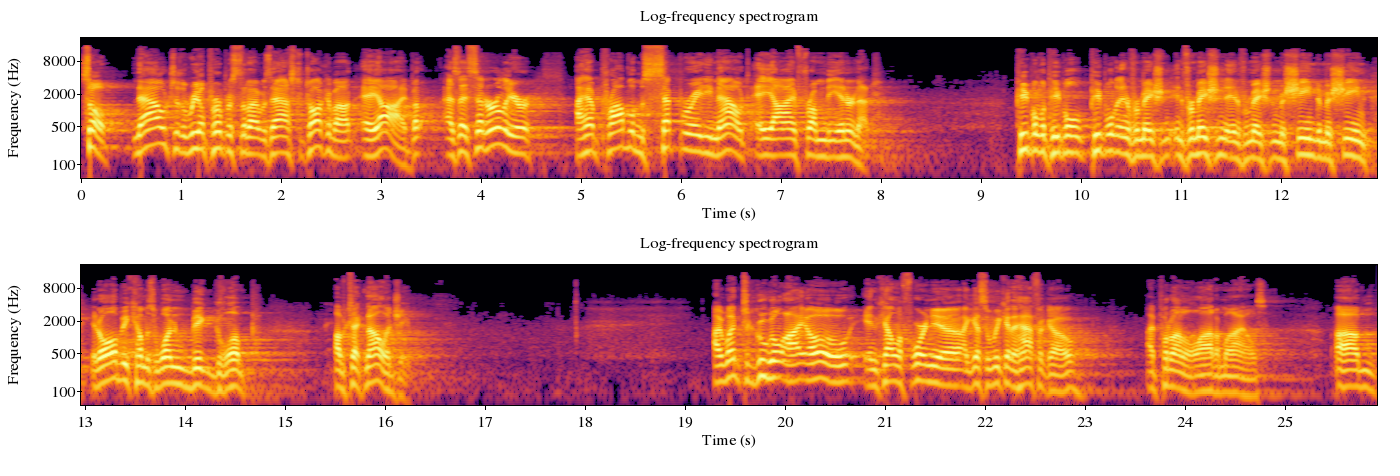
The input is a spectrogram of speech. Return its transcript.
So, now to the real purpose that I was asked to talk about AI. But as I said earlier, I have problems separating out AI from the internet. People to people, people to information, information to information, machine to machine. It all becomes one big glump of technology. I went to Google I/O in California, I guess a week and a half ago. I put on a lot of miles. Um,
